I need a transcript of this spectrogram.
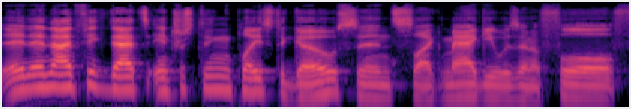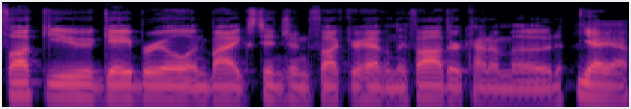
and, and i think that's interesting place to go since like maggie was in a full fuck you gabriel and by extension fuck your heavenly father kind of mode. Yeah,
